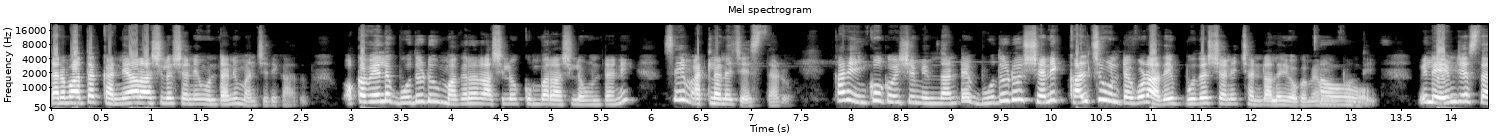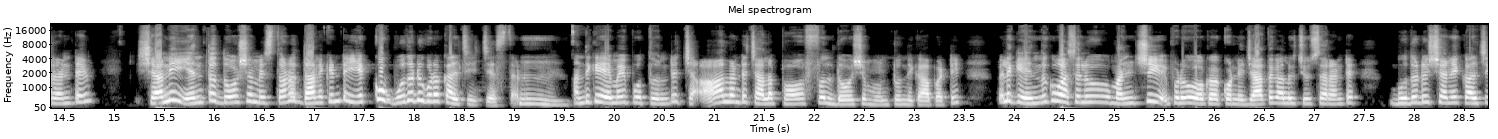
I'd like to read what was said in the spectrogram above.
తర్వాత కన్యా రాశిలో శని ఉంటని మంచిది కాదు. ఒకవేళ బుధుడు మకర రాశిలో కుంభరాశిలో ఉంటని సేమ్ అట్లనే చేస్తాడు. కానీ ఇంకొక విషయం ఏంటంటే బుధుడు శని కలిసి ఉంటే కూడా అదే బుధ శని చండాల యోగమే. ఉంటుంది. వీళ్ళు ఏం చేస్తారంటే శని ఎంత దోషం ఇస్తాడో దానికంటే ఎక్కువ బుధుడు కూడా కలిసి ఇచ్చేస్తాడు. అందుకే ఏమైపోతుందంటే చాలా అంటే చాలా పవర్ఫుల్ దోషం ఉంటుంది కాబట్టి వీళ్ళకి ఎందుకు అసలు మంచి ఇప్పుడు ఒక కొన్ని జాతకాలు చూసారంటే బుధుడు శని కలిసి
